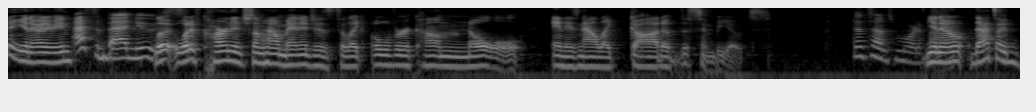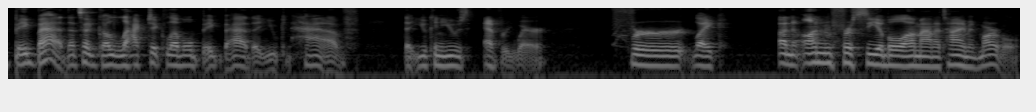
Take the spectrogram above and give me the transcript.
you know what I mean? That's some bad news. What, what if Carnage somehow manages to like overcome Null and is now like god of the symbiotes? That sounds mortifying. You know, that's a big bad. That's a galactic level big bad that you can have that you can use everywhere for like an unforeseeable amount of time in Marvel.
